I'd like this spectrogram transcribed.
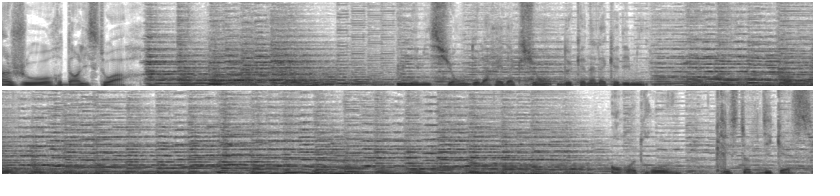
Un jour dans l'histoire. Une émission de la rédaction de Canal Académie. On retrouve Christophe Dickès.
